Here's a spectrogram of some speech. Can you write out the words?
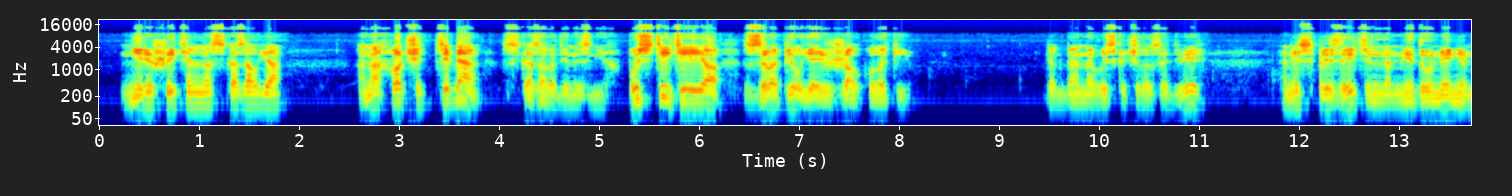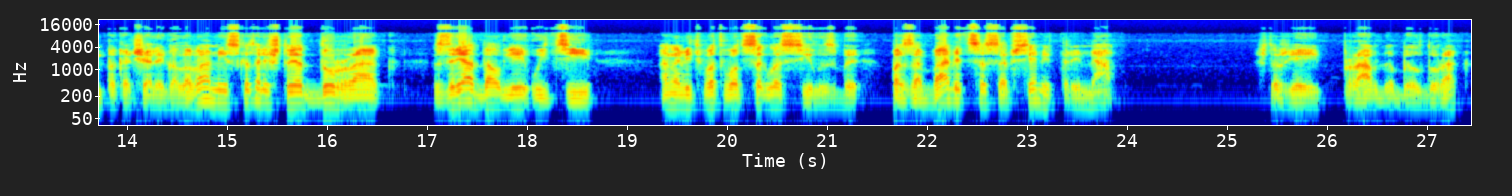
— нерешительно сказал я. «Она хочет тебя!» — сказал один из них. «Пустите ее!» — завопил я и сжал кулаки. Когда она выскочила за дверь, они с презрительным недоумением покачали головами и сказали, что я дурак, зря дал ей уйти. Она ведь вот-вот согласилась бы позабавиться со всеми тремя. Что ж, ей правда был дурак?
